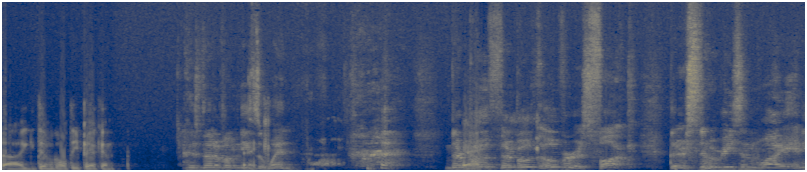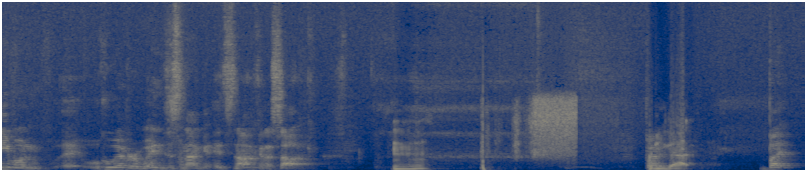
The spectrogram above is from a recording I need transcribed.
uh, difficulty picking. Because none of them needs to win. they're Yeah. both they're both over as fuck. There's no reason why anyone, uh, whoever wins, it's not it's not gonna suck. Mm-hmm. What do you got? But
